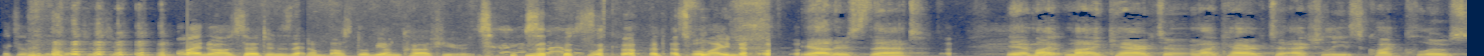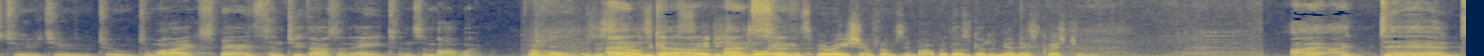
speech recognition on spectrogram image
except for the certainty. all I know I'm certain is that i will still be on curfews. that's all I know. Yeah, there's that. Yeah, my, my character, my character actually is quite close to, to, to, to what I experienced in 2008 in Zimbabwe. Oh, so and, I was going to uh, say, did you draw so, any inspiration from Zimbabwe? That was going to be my next question. I, I did.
